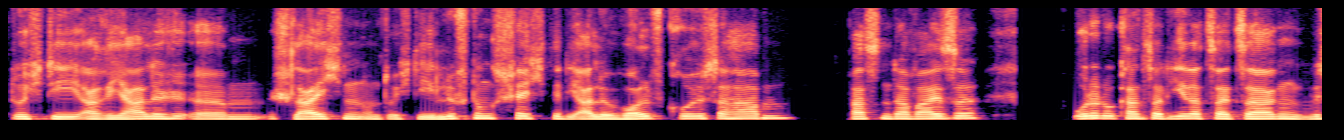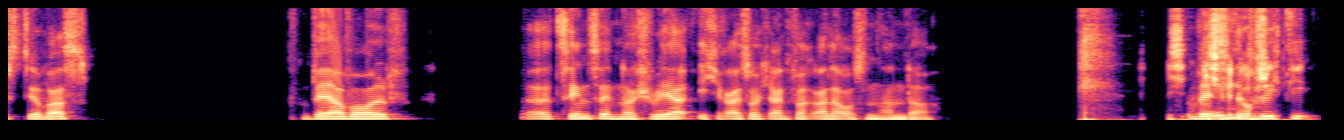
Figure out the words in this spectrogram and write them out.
durch die Areale ähm, schleichen und durch die Lüftungsschächte, die alle Wolfgröße haben, passenderweise. Oder du kannst halt jederzeit sagen, wisst ihr was? Werwolf, äh, 10 Zentner schwer, ich reiß euch einfach alle auseinander. Ich, ich finde auch, die,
